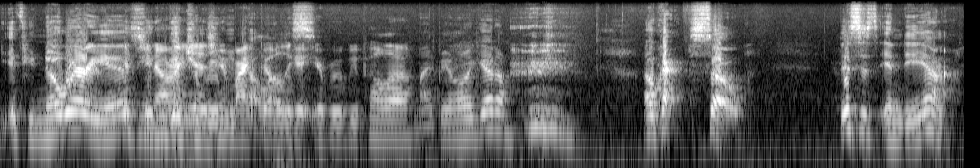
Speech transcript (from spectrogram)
if you know where he is, If you know can where get he is, you might be able to get your booby pillow. might be able to get him. okay, so this is Indiana.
